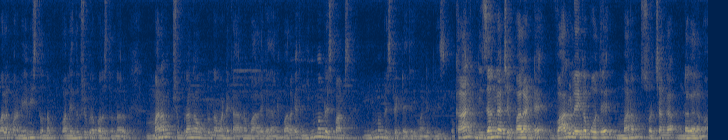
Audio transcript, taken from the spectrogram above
వాళ్ళకి మనం ఏమి ఇస్తున్నాం? వాళ్ళు ఎందుకు శుభ్రపరుస్తున్నారు? మనం శుభ్రంగా ఉంటున్నాం అంటే కారణం వాళ్ళే కదా అని వాళ్ళకైతే మినిమం రెస్పాన్స్ మినిమం రెస్పెక్ట్ అయితే ఇవ్వండి ప్లీజ్. కానీ నిజంగా చెప్పాలంటే వాళ్ళు లేకపోతే మనం స్వచ్ఛంగా ఉండగలమా?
